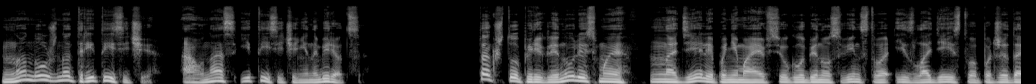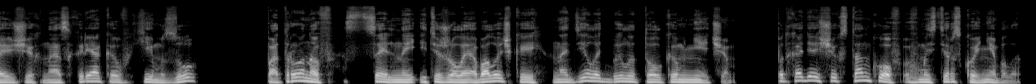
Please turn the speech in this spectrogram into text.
но нужно три тысячи, а у нас и тысячи не наберется. Так что переглянулись мы, на деле, понимая всю глубину свинства и злодейства поджидающих нас хряков химзу, патронов с цельной и тяжелой оболочкой наделать было толком нечем подходящих станков в мастерской не было.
